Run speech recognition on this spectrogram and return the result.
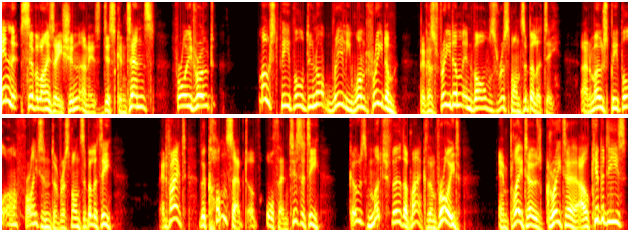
In Civilization and its Discontents, Freud wrote, Most people do not really want freedom, because freedom involves responsibility, and most people are frightened of responsibility. In fact, the concept of authenticity goes much further back than Freud. In Plato's Greater Alcibiades,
